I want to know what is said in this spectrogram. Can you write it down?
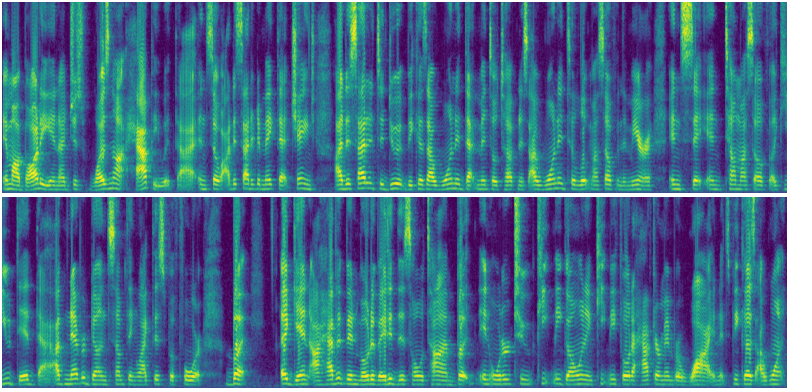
in my body. And I just was not happy with that. And so I decided to make that change. I decided to do it because I wanted that mental toughness. I wanted to look myself in the mirror and say, and tell myself, like, you did that. I've never done something like this before. But again, I haven't been motivated this whole time, but in order to keep me going and keep me filled, I have to remember why. And it's because I want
